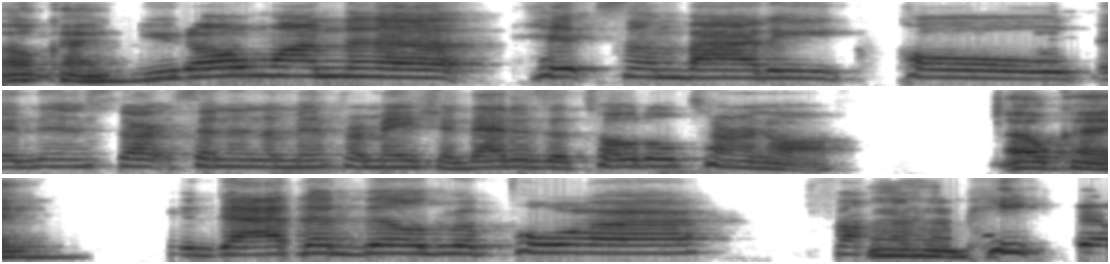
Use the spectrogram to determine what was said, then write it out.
okay, You don't want to hit somebody cold and then start sending them information. That is a total turnoff. okay, You gotta build rapport, fi- Mhm. peek them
